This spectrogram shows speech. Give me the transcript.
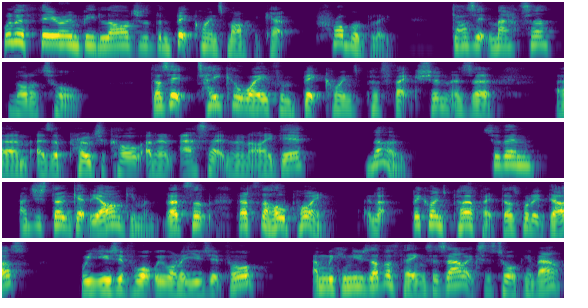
Will Ethereum be larger than Bitcoin's market cap? Probably. Does it matter? Not at all. Does it take away from Bitcoin's perfection as a um, as a protocol and an asset and an idea? No. So then I just don't get the argument. That's the that's the whole point. Bitcoin's perfect. Does what it does. We use it for what we want to use it for. And we can use other things, as Alex is talking about,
